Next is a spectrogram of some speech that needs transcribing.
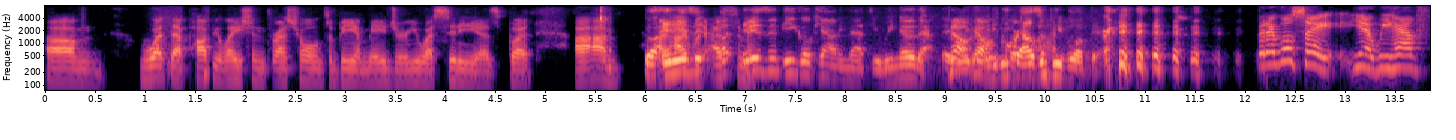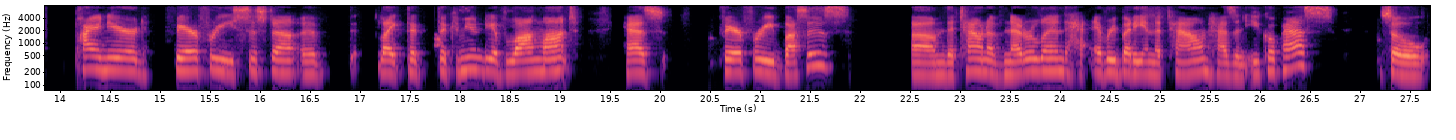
um, what that population threshold to be a major U.S. city is, but uh, I'm well, it I, isn't. I estimate... It isn't Eagle County, Matthew. We know that. No, we got no, eighty thousand people up there. but I will say, you know, we have pioneered fare-free system. Uh, like the the community of Longmont has fare-free buses. Um, the town of Nederland, everybody in the town has an EcoPass. So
